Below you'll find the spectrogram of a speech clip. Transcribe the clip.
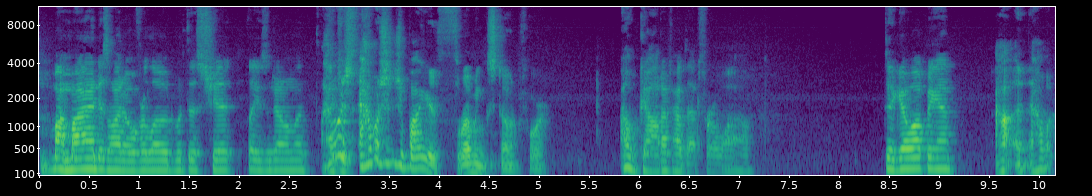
my mind is on overload with this shit, ladies and gentlemen. I How much, just, how much did you buy your thrumming stone for? oh god, I've had that for a while. Did it go up again? How, how,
